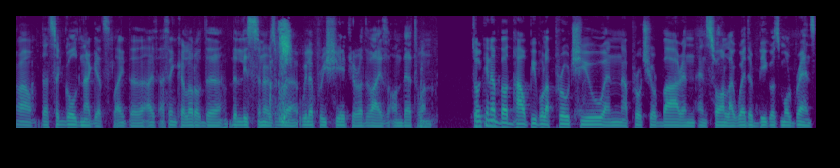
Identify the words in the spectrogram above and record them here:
Wow, that's a gold nugget. Like the, I, I think a lot of the the listeners will will appreciate your advice on that one. Talking about how people approach you and approach your bar and and so on, like whether big or small brands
